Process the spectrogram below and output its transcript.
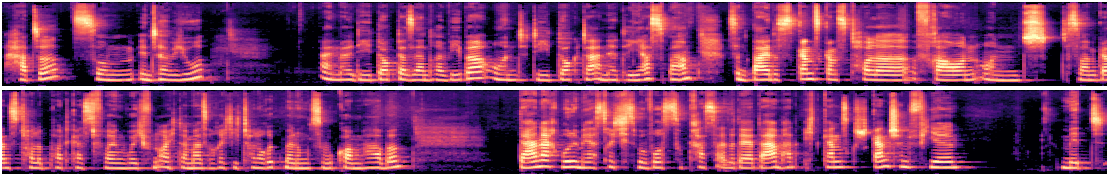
hatte zum Interview, einmal die Dr. Sandra Weber und die Dr. Annette Jasper, sind beides ganz, ganz tolle Frauen und das waren ganz tolle Podcast-Folgen, wo ich von euch damals auch richtig tolle Rückmeldungen zu bekommen habe. Danach wurde mir erst richtig so bewusst, so krass, also der Darm hat echt ganz, ganz schön viel mit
